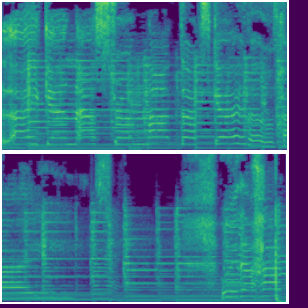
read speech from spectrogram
Like an astronaut that's scared of heights. With a high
